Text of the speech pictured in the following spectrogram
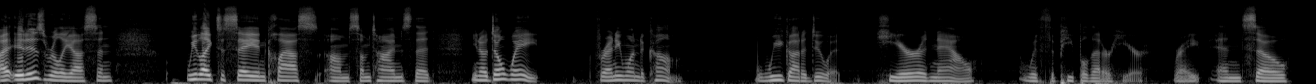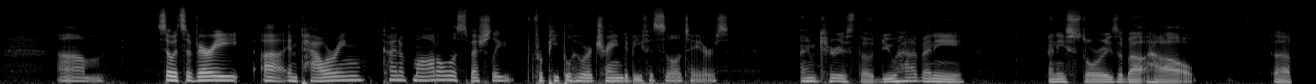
it is really us. And we like to say in class um, sometimes that, you know, don't wait for anyone to come. We got to do it here and now with the people that are here, right? And so, um, so it's a very uh, empowering kind of model, especially for people who are trained to be facilitators. I'm curious though. Do you have any any stories about how a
